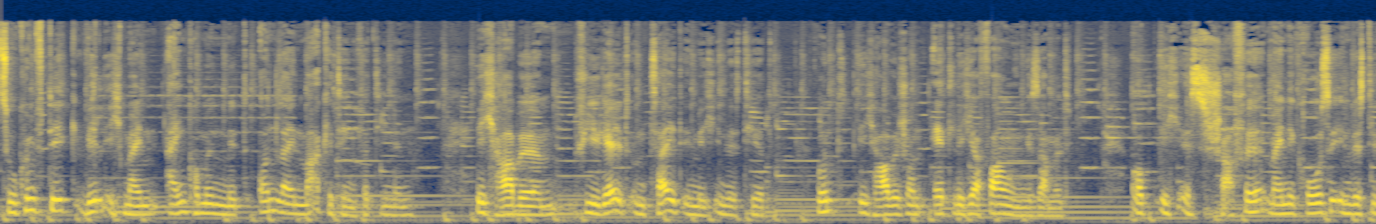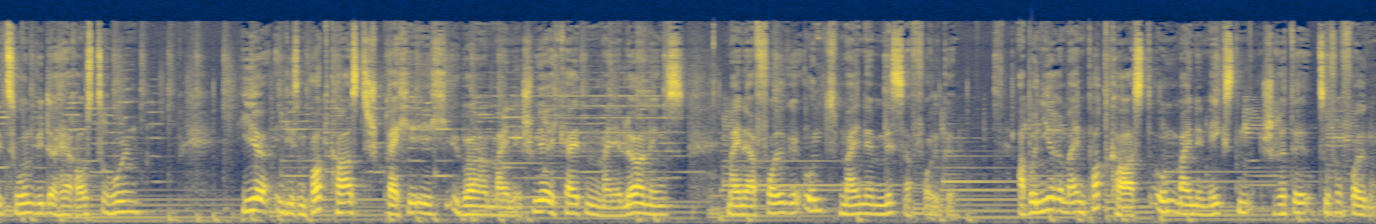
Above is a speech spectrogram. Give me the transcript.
Zukünftig will ich mein Einkommen mit Online-Marketing verdienen. Ich habe viel Geld und Zeit in mich investiert und ich habe schon etliche Erfahrungen gesammelt ob ich es schaffe, meine große Investition wieder herauszuholen? Hier in diesem Podcast spreche ich über meine Schwierigkeiten, meine Learnings, meine Erfolge und meine Misserfolge. Abonniere meinen Podcast, um meine nächsten Schritte zu verfolgen.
